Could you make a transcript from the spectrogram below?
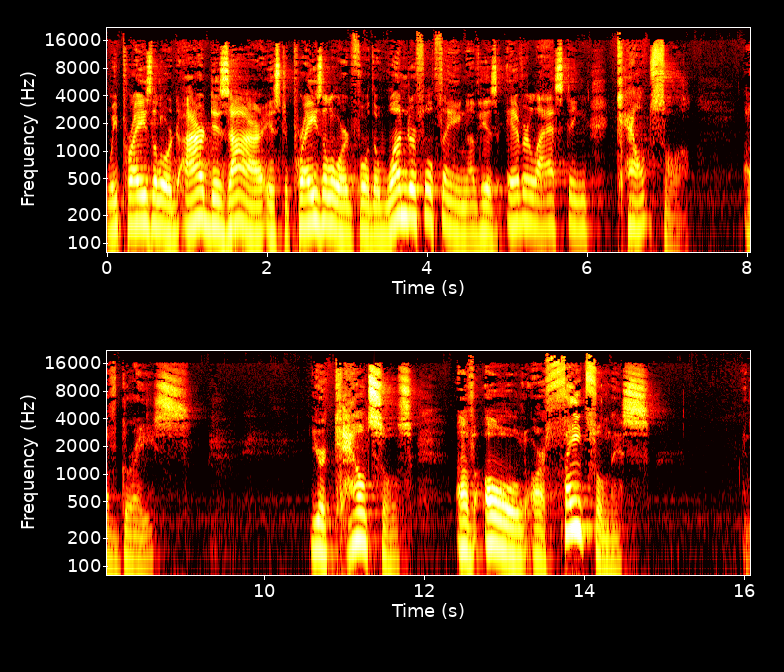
We praise the Lord. Our desire is to praise the Lord for the wonderful thing of His everlasting counsel of grace. Your counsels of old are faithfulness and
